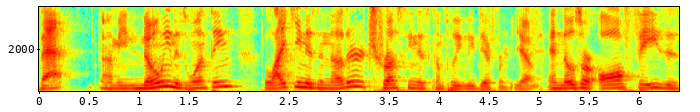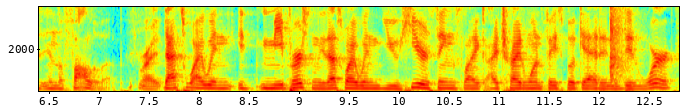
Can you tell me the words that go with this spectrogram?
that. I mean, knowing is one thing, liking is another, trusting is completely different. Yeah. And those are all phases in the follow up. Right. That's why when it, me personally, that's why when you hear things like I tried one Facebook ad and it didn't work,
